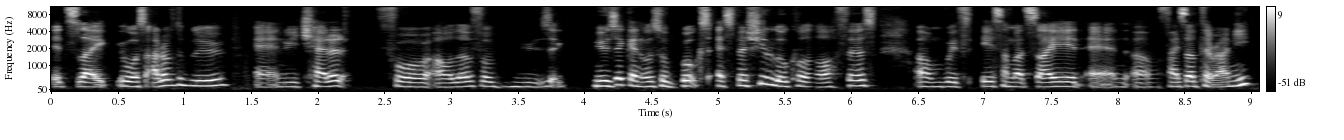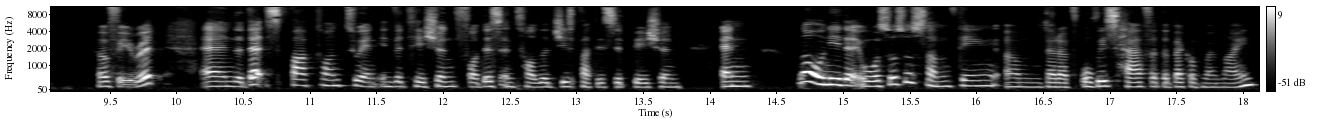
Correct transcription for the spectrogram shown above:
it's like it was out of the blue, and we chatted for our love of music, music and also books, especially local authors um, with A. Samad Said and uh, Faisal Tehrani, her favorite. And that sparked on to an invitation for this anthology's participation. And not only that, it was also something um, that I've always have at the back of my mind,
